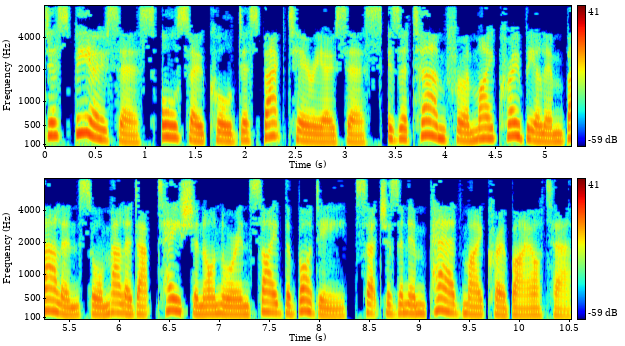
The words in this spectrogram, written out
Dysbiosis also called dysbacteriosis is a term for a microbial imbalance or maladaptation on or inside the body, such as an impaired microbiota.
